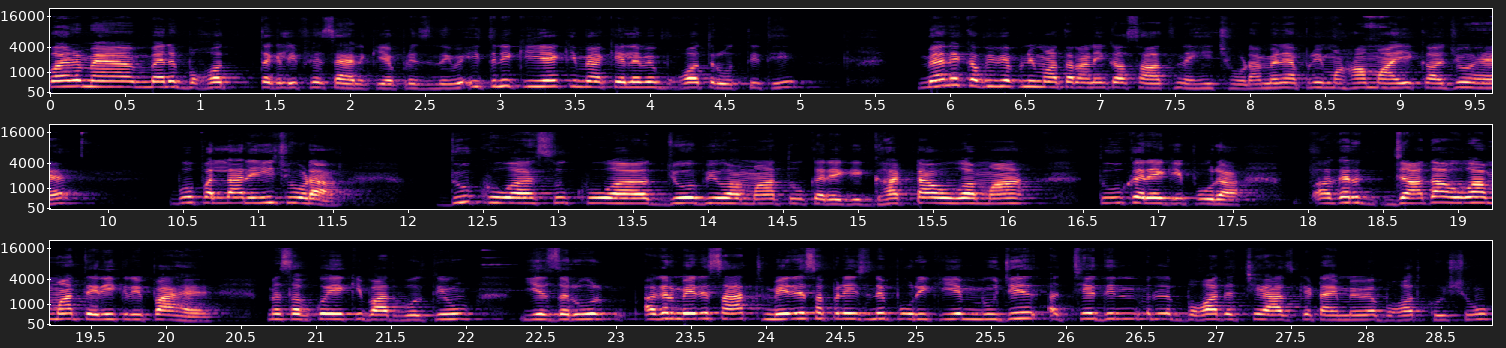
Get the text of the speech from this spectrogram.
पर मैं, मैंने बहुत तकलीफें सहन की अपनी ज़िंदगी में। इतनी की है कि मैं अकेले में बहुत रोती थी। मैंने कभी भी अपनी माता रानी का साथ नहीं छोड़ा। मैंने अपनी महामाई का जो है वो पल्ला नहीं छोड़ा। दुख हुआ सुख हुआ जो भी हुआ माँ तू करेगी। घाटा हुआ माँ तू करेगी पूरा। अगर ज़्यादा हुआ माँ तेरी कृपा है। मैं सबको एक ही बात बोलती हूँ ये ज़रूर अगर मेरे साथ मेरे सपने इसने पूरी किए मुझे अच्छे दिन मतलब बहुत अच्छे आज के टाइम में मैं बहुत खुश हूँ।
